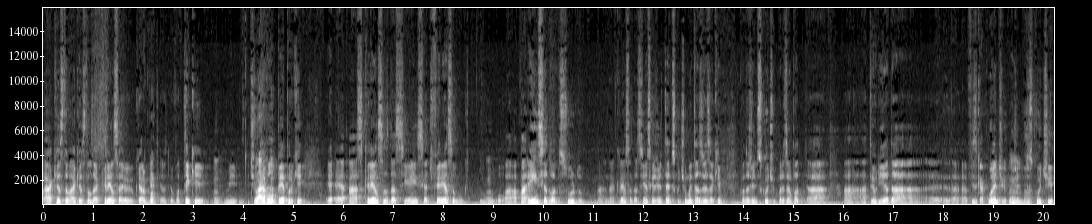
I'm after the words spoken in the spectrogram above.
a questão, a questão da crença, eu quero, é. eu vou ter que hum. me, te claro. interromper porque é, é, as crenças da ciência, a diferença, o, o, a aparência do absurdo na, na, crença da ciência, que a gente até discutiu muitas vezes aqui, quando a gente discute, por exemplo, a, a, a teoria da a, a, física quântica, quando uhum. a gente uhum. discute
